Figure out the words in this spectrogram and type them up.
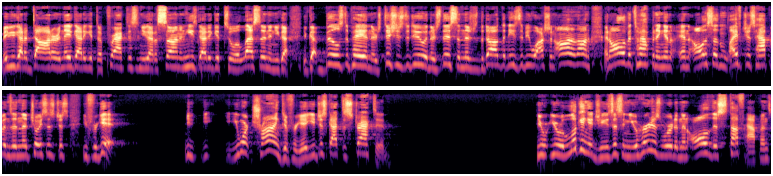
Maybe you got a daughter and they've got to get to practice, and you got a son and he's got to get to a lesson, and you got you've got bills to pay, and there's dishes to do, and there's this, and there's the dog that needs to be washed, and on and on, and all of it's happening, and, and all of a sudden life just happens, and the choices just you forget. You, you, you weren't trying to forget, you just got distracted. You, you were looking at Jesus and you heard his word, and then all of this stuff happens,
